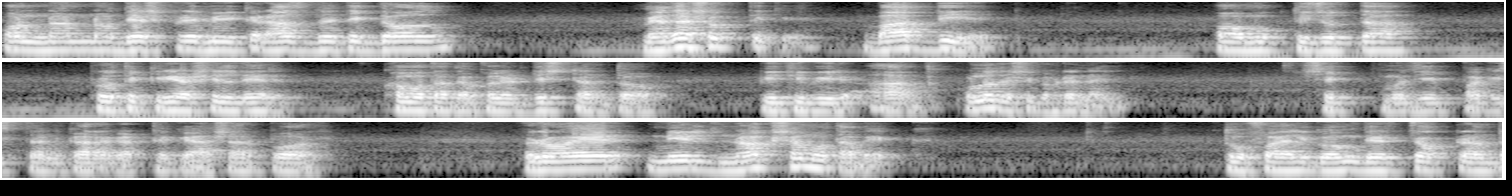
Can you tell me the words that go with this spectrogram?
অন্যান্য দেশপ্রেমিক রাজনৈতিক দল, মেধাশক্তিকে বাদ দিয়ে অমুক্তিযোদ্ধা, প্রতিক্রিয়াশীলদের ক্ষমতা দখলের দৃষ্টান্ত পৃথিবীর আর কোনো দেশে ঘটে নাই। শেখ মুজিব পাকিস্তান কারাগার থেকে আসার পর রয়ের নীল নকশা মোতাবেক তোফায়েল গংদের চক্রান্ত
